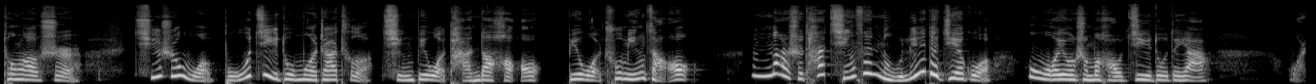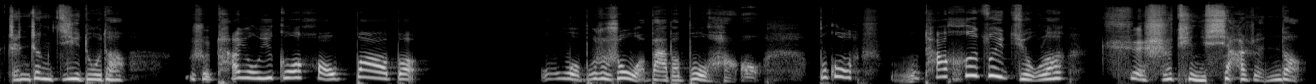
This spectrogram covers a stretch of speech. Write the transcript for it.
童老师，其实我不嫉妒莫扎特琴比我弹得好，比我出名早，那是他勤奋努力的结果，我有什么好嫉妒的呀？我真正嫉妒的是他有一个好爸爸。我不是说我爸爸不好。不过，他喝醉酒了，确实挺吓人的。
